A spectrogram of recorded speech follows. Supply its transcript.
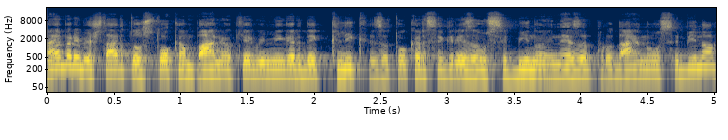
najprej bi štartal s to kampanjo, kjer bi mi grede klik, zato ker se gre za vsebino in ne za prodajno vsebino,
